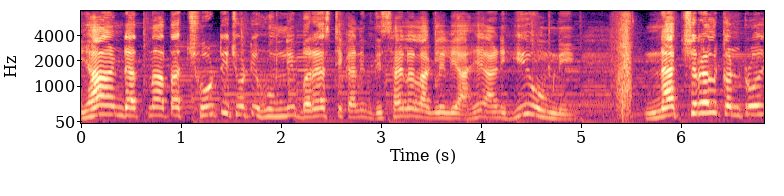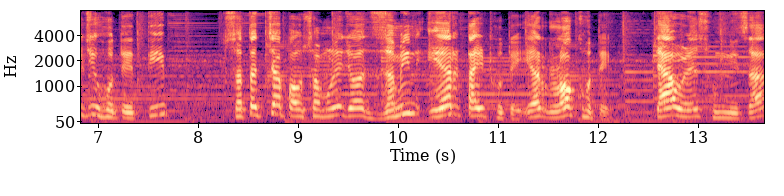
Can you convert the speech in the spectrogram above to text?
ह्या अंड्यातनं आता छोटी छोटी हुमणी बऱ्याच ठिकाणी दिसायला लागलेली आहे आणि ही हुमणी नॅचरल कंट्रोल जी होते ती सततच्या पावसामुळे जेव्हा जमीन एअर टाईट होते एअर लॉक होते त्यावेळेस हुमणीचा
